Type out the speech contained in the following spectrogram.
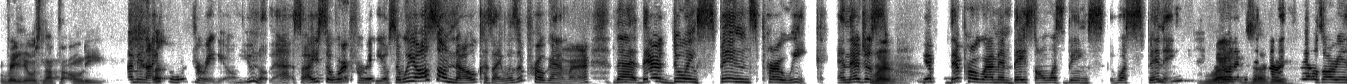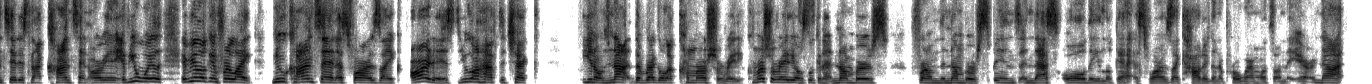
radio is not the only I mean, I used to work for radio. You know that. So I used to work for radio. So we also know, because I was a programmer, that they're doing spins per week, and they're just right, they're, they're programming based on what's being what's spinning. right, what I mean? It's not exactly. sales oriented. It's not content oriented. If you will, if you're looking for like new content as far as like artists, you're gonna have to check, you know, not the regular commercial radio. Commercial radio is looking at numbers from the number of spins, and that's all they look at as far as like how they're gonna program what's on the air. Not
